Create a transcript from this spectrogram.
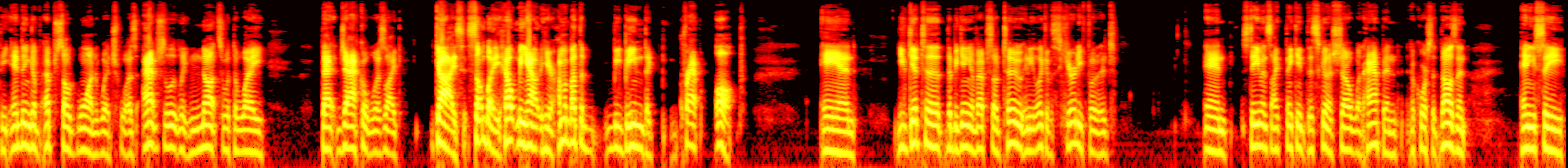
the ending of episode one, which was absolutely nuts with the way that Jackal was like, guys, somebody help me out here. I'm about to be beating the crap up. And you get to the beginning of episode two and you look at the security footage, and Steven's like thinking this is going to show what happened. Of course, it doesn't. And you see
